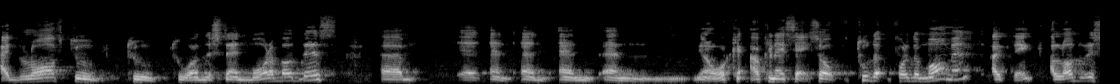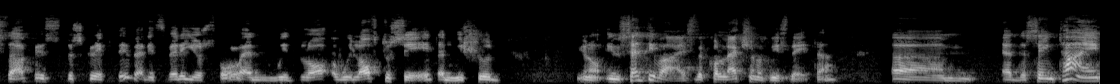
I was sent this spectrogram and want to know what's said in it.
I, would love to, to, to understand more about this. Um, and and and and you know how can I say? So to the for the moment, I think a lot of this stuff is descriptive and it's very useful, and we lo- we love to see it, and we should, you know, incentivize the collection of this data. Um, at the same time,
